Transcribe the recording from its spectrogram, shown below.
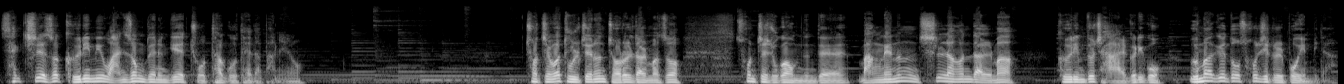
색칠해서 그림이 완성되는 게 좋다고 대답하네요. 첫째와 둘째는 저를 닮아서 손재주가 없는데 막내는 신랑은 닮아 그림도 잘 그리고 음악에도 소질을 보입니다.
